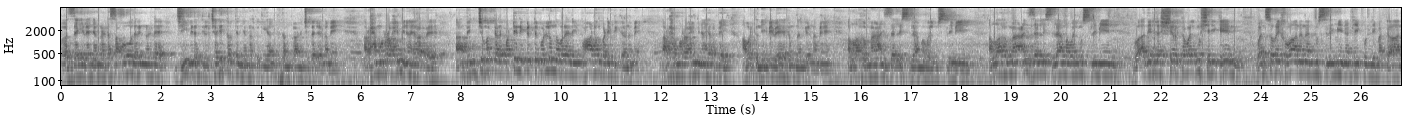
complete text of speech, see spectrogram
ഗസയിലെ ഞങ്ങളുടെ സഹോദരങ്ങളുടെ ജീവിതത്തിൽ ചരിത്രത്തിൽ ഞങ്ങൾക്ക് നീ അത്ഭുതം കാണിച്ചു തരണമേ. അർഹമുറഹിമിനായ റബ്ബേ ആ പിഞ്ചു മക്കളെ പട്ടിണിക്കിട്ട് കൊല്ലുന്നവരെ നീ പാഠം പഠിപ്പിക്കണമേ. അർഹമുറഹിമിനായ റബ്ബേ അവർക്ക് നീ വിവേകം നൽകണമേ. അള്ളാഹു അഇസ്സൽ ഇസ്ലാമ വൽ മുസ്ലിമീൻ. اللهم أعز الإسلام والمسلمين وأذل الشرك والمشركين وانصر إخواننا المسلمين في كل مكان.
